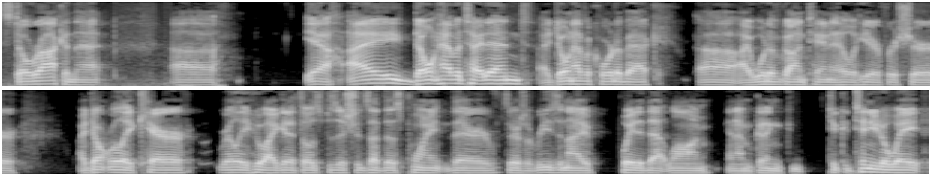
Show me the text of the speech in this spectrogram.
Still rocking that. Uh, yeah, I don't have a tight end. I don't have a quarterback. Uh, I would have gone Tannehill here for sure. I don't really care really who I get at those positions at this point. There, there's a reason I waited that long, and I'm going to continue to wait.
